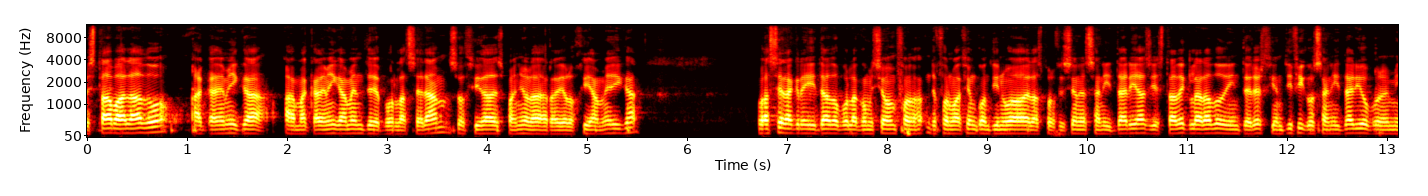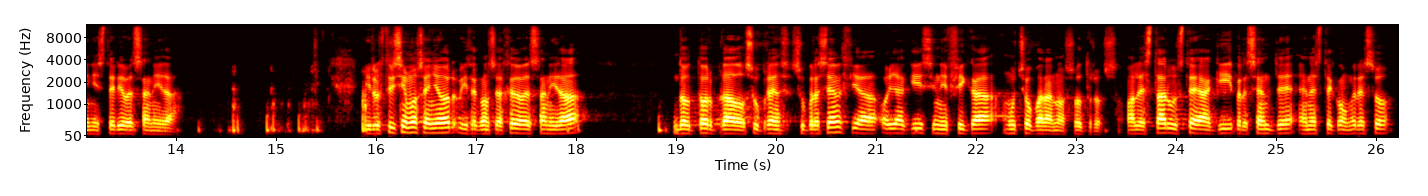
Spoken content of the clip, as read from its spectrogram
Está avalado académicamente por la SERAM, Sociedad Española de Radiología Médica, Va a ser acreditado por la Comisión de Formación Continuada de las Profesiones Sanitarias y está declarado de interés científico sanitario por el Ministerio de Sanidad. Ilustrísimo señor viceconsejero de Sanidad, doctor Prado, su, su, presencia hoy aquí significa mucho para nosotros. Al estar usted aquí presente en este congreso,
